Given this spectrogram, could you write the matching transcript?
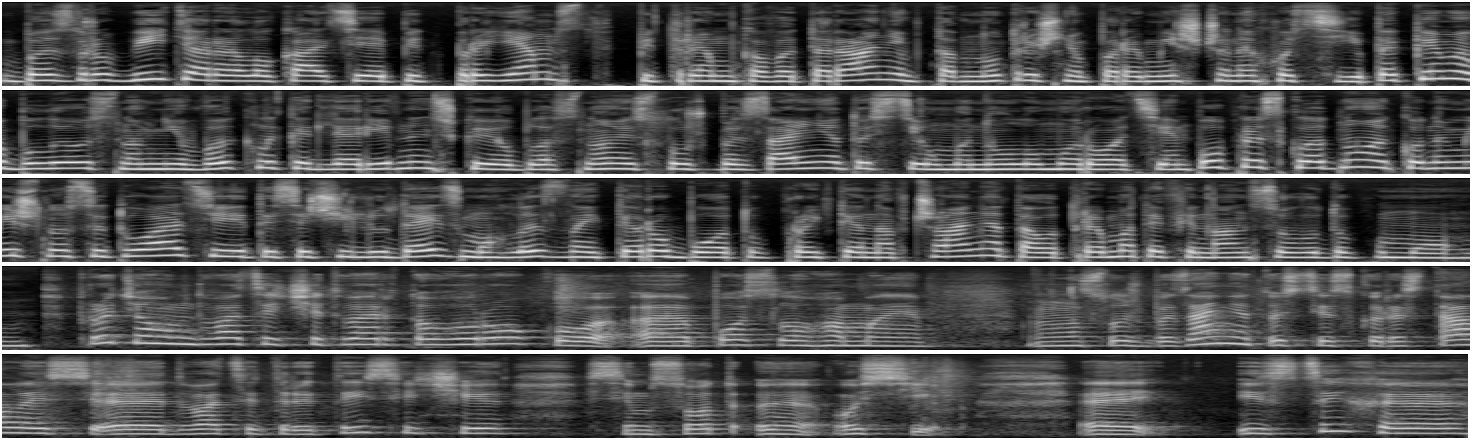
Безробіття, релокація підприємств, підтримка ветеранів та внутрішньопереміщених осіб. Такими були основні виклики для Рівненської обласної служби зайнятості у минулому році. Попри складну економічну ситуацію, тисячі людей змогли знайти роботу, пройти навчання та отримати фінансову допомогу. Протягом 2024 року е, послугами служби зайнятості скористались е, 23 тисячі 700 е, осіб. Е, Із цих е,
